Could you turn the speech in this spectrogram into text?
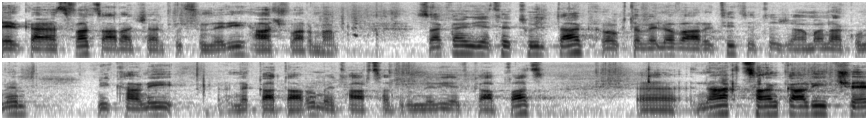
ներկայացված առաջարկությունների հաշվառմամբ։ Սակայն եթե թույլ տաք, օգտվելով առիթից, եթե ժամանակ ունեմ, մի քանի նկատառում այդ հարցադրումների հետ կապված, նախ ցանկալի չէ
